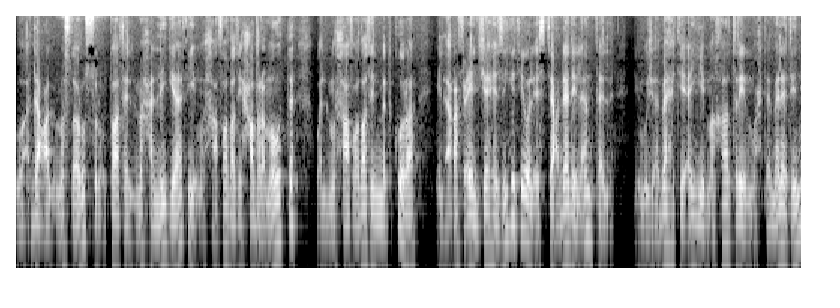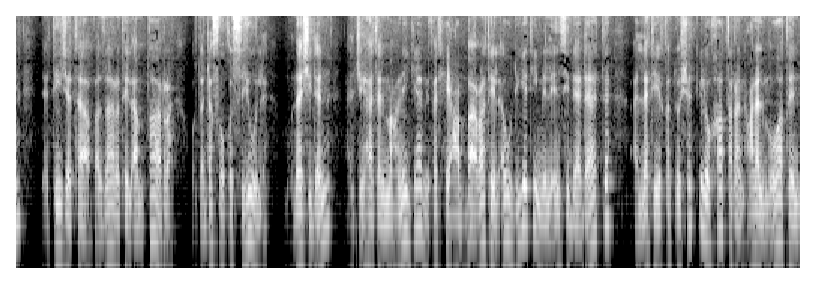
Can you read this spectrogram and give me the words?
ودعا المصدر السلطات المحلية في محافظة حضرموت والمحافظات المذكورة إلى رفع الجاهزية والاستعداد الأمثل. لمجابهة أي مخاطر محتملة نتيجة غزارة الأمطار وتدفق السيول مناشدا الجهات المعنية بفتح عبارات الأودية من الانسدادات التي قد تشكل خطرا على المواطن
